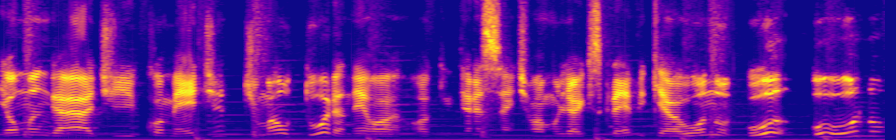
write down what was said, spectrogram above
é um mangá de comédia de uma autora, né? Ó, ó que interessante, uma mulher que escreve, que é a Ono, o, Ono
